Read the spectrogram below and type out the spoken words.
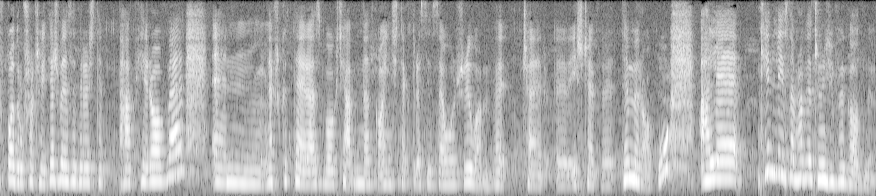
W podróż raczej też będę zabierać te papierowe. Na przykład teraz, bo chciałabym nadgonić te, które sobie założyłam w e, jeszcze w tym roku, ale Kindle jest naprawdę czymś wygodnym.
